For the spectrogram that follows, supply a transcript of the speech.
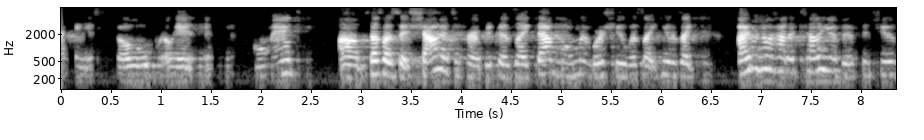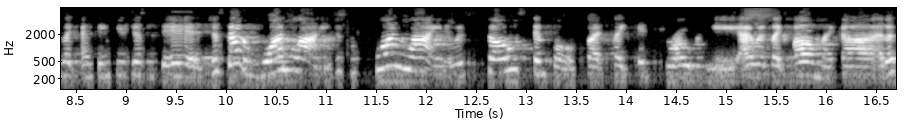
acting is so brilliant in this moment. Um, so that's why I said shout out to her because like that moment where she was like, he was like, I don't know how to tell you this, and she was like, I think you just did. Just that one line, just one line. It was so simple, but like it drove me. I was like, oh my god,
